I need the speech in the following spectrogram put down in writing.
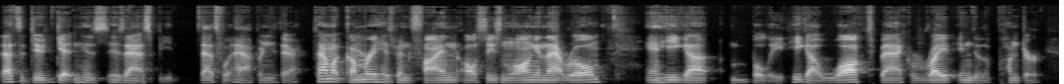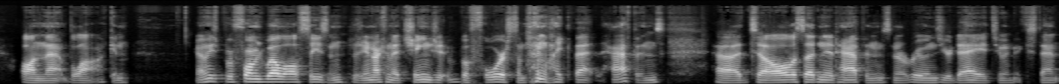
That's a dude getting his his ass beat. That's what happened there. Ty Montgomery has been fine all season long in that role, and he got bullied. He got walked back right into the punter on that block. And you know, he's performed well all season. So you're not going to change it before something like that happens uh, all of a sudden it happens and it ruins your day to an extent.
